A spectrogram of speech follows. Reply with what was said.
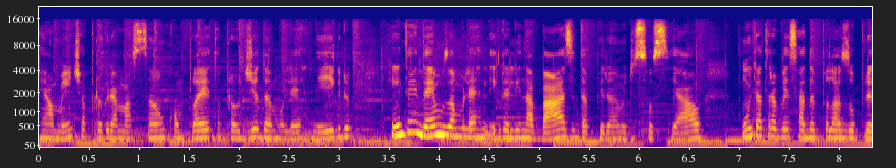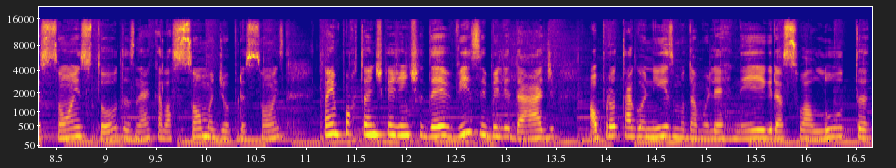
realmente à programação completa para o Dia da Mulher Negra, que entendemos a mulher negra ali na base da pirâmide social, muito atravessada pelas opressões todas, né? Aquela soma de opressões. Então é importante que a gente dê visibilidade ao protagonismo da mulher negra, a sua luta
